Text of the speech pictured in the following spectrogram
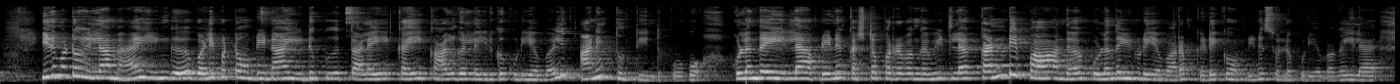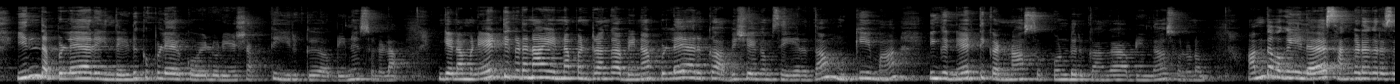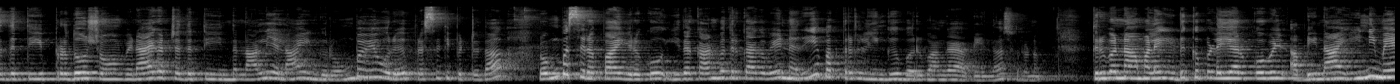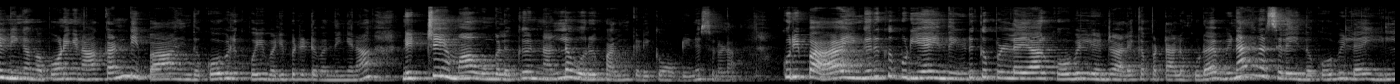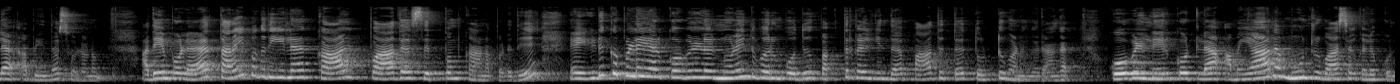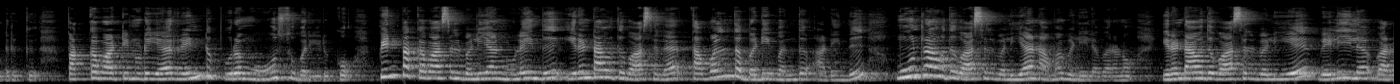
இது மட்டும் இல்லாமல் இங்கு வழிபட்டோம் அப்படின்னா இடுப்பு தலை கை கால்களில் இருக்கக்கூடிய வலி அனைத்தும் தீர்ந்து போகும். குழந்தை இல்லை அப்படின்னு கஷ்டப்படுறவங்க வீட்டில் கண்டிப்பாக அந்த குழந்தையினுடைய வரம் கிடைக்கும் அப்படின்னு சொல்லக்கூடிய வகை வகையில் இந்த பிள்ளையார் இந்த இடுக்கு பிள்ளையார் கோவிலுடைய சக்தி இருக்குது அப்படின்னு சொல்லலாம். இங்கே நம்ம நேர்த்திக்கடனாக என்ன பண்ணுறாங்க அப்படின்னா பிள்ளையாருக்கு அபிஷேகம் செய்கிறது தான் முக்கியமாக இங்கே நேர்த்திக்கடனாக கொண்டு இருக்காங்க அப்படின்னு தான் சொல்லணும். அந்த வகையில் சங்கடகர சதுர்த்தி பிரதோஷம் விநாயகர் சதுர்த்தி இந்த நாள்லையெல்லாம் இங்கே ரொம்பவே ஒரு பிரசித்தி பெற்றதாக ரொம்ப சிறப்பாக இருக்கும். இதை காண்பதற்காகவே நிறைய பக்தர்கள் இங்கு வருவாங்க அப்படின்னு தான் சொல்லணும். திருவண்ணாமலை இடுக்கு பிள்ளையார் கோவில் அப்படின்னா இனிமேல் நீங்கள் அங்கே போனீங்கன்னா கண்டிப்பாக இந்த கோவிலுக்கு போய் வழிபட்டுட்டு வந்தீங்கன்னா நிச்சயமாக உங்களுக்கு நல்ல ஒரு பலன் கிடைக்கும் அப்படின்னு சொல்லலாம். குறிப்பாக இங்கே இருக்கக்கூடிய இந்த இடுக்கு பிள்ளையார் கோவில் என்று அழைக்கப்பட்டாலும் கூட விநாயகர் சிலை இந்த கோவிலில் இல்லை அப்படின்னு தான் சொல்லணும். அதே போல் தரைப்பகுதியில் கால் பாத சிற்பம் காணப்படுது. இடுக்கு பிள்ளையார் கோவிலில் நுழைந்து வரும்போது பக்தர்கள் இந்த பாதத்தை தொட்டு வணங்குறாங்க. கோவில் நேர்கோட்டில் அமையாத மூன்று வாசல்களை கொண்டிருக்கு. பக்கவாட்டினுடைய ரெண்டு புறமும் சுவர் இருக்கும். பின்பக்க வாசல் வழியாக நுழைந்து இரண்டாவது வாசலை தவழ்ந்தபடி வந்து அடைந்து மூன்றாவது வாசல் வாசல் வழியாக நாம் வெளியில் வரணும். இரண்டாவது வாசல் வழியே வெளியில் வர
